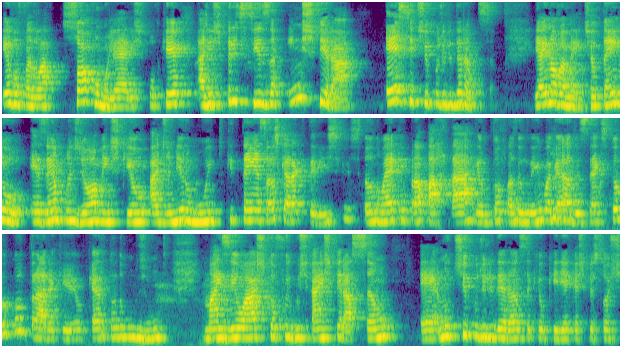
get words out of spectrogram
eu vou falar só com mulheres, porque a gente precisa inspirar esse tipo de liderança. E aí, novamente, eu tenho exemplos de homens que eu admiro muito, que têm essas características. Então, não é que para apartar, eu não estou fazendo nenhuma guerra do sexo, pelo contrário, aqui eu quero todo mundo junto. Mas eu acho que eu fui buscar inspiração é, no tipo de liderança que eu queria que as pessoas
